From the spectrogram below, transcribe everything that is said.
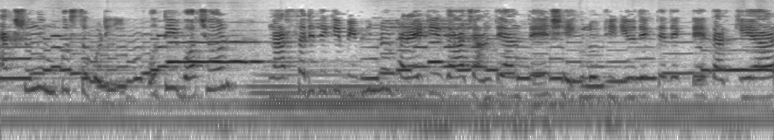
একসঙ্গে মুখস্থ করিনি প্রতি বছর নার্সারি থেকে বিভিন্ন ভ্যারাইটির গাছ আনতে আনতে সেইগুলো ভিডিও দেখতে দেখতে তার কেয়ার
